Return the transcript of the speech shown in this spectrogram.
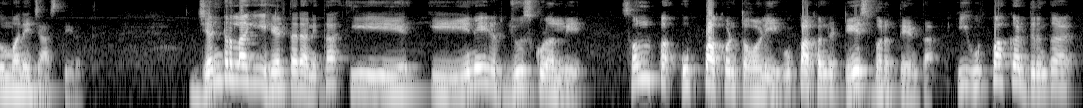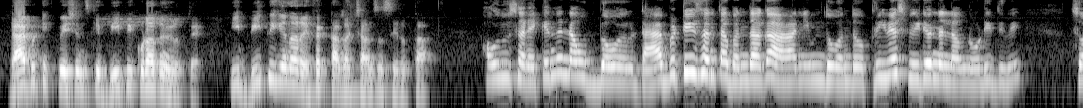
ತುಂಬಾ ಜಾಸ್ತಿ ಇರುತ್ತೆ. ಜನರಲ್ ಆಗಿ ಹೇಳ್ತಾರೆ ಅನಿತಾ, ಈ ಈ ಏನೇ ಜ್ಯೂಸ್ಗಳಲ್ಲಿ ಸ್ವಲ್ಪ ಉಪ್ಪು ಹಾಕೊಂಡು ತಗೊಳ್ಳಿ, ಉಪ್ಪು ಹಾಕೊಂಡ್ರೆ ಟೇಸ್ಟ್ ಬರುತ್ತೆ ಅಂತ. ಈ ಉಪ್ಪು ಹಾಕೋದ್ರಿಂದ ಡಯಾಬಿಟಿಕ್ ಪೇಷಂಟ್ಸ್ಗೆ ಬಿ ಪಿ ಕೂಡ ಇರುತ್ತೆ. ಈ ಬಿ ಪಿಗೆ ಏನಾದ್ರು ಎಫೆಕ್ಟ್ ಆಗೋ ಚಾನ್ಸಸ್ ಇರುತ್ತಾ? ಹೌದು ಸರ್, ಯಾಕೆಂದರೆ ನಾವು ಡಯಾಬಿಟೀಸ್ ಅಂತ ಬಂದಾಗ ನಿಮ್ಮದು ಒಂದು ಪ್ರೀವಿಯಸ್ ವೀಡಿಯೋನಲ್ಲಿ ನಾವು ನೋಡಿದ್ದೀವಿ. ಸೊ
